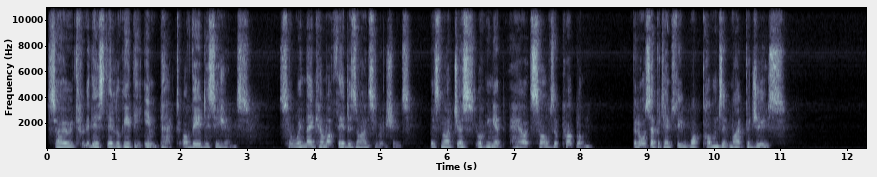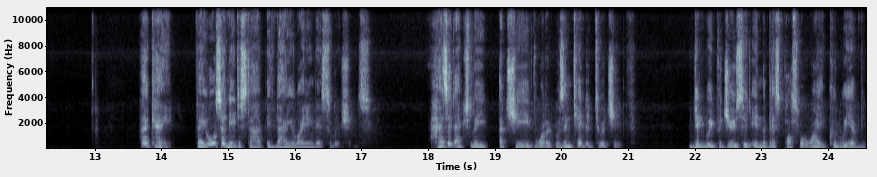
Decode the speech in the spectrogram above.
So through this, they're looking at the impact of their decisions. So when they come up with their design solutions, it's not just looking at how it solves a problem, but also potentially what problems it might produce. Okay, they also need to start evaluating their solutions. Has it actually achieved what it was intended to achieve? Did we produce it in the best possible way? Could we have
